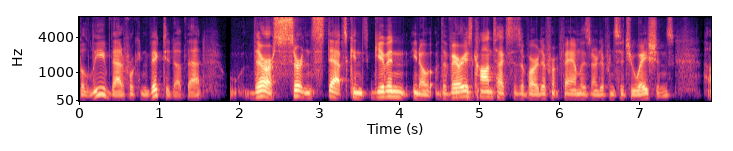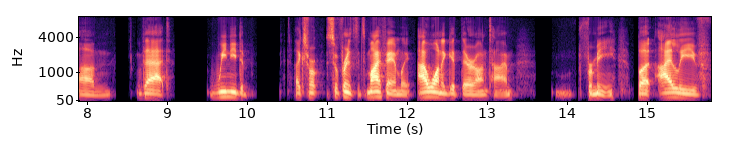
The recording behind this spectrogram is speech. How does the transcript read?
believe that, if we're convicted of that, there are certain steps, can, given you know the various contexts of our different families and our different situations, um, that we need to, like so, so. For instance, my family, I want to get there on time, for me, but I leave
